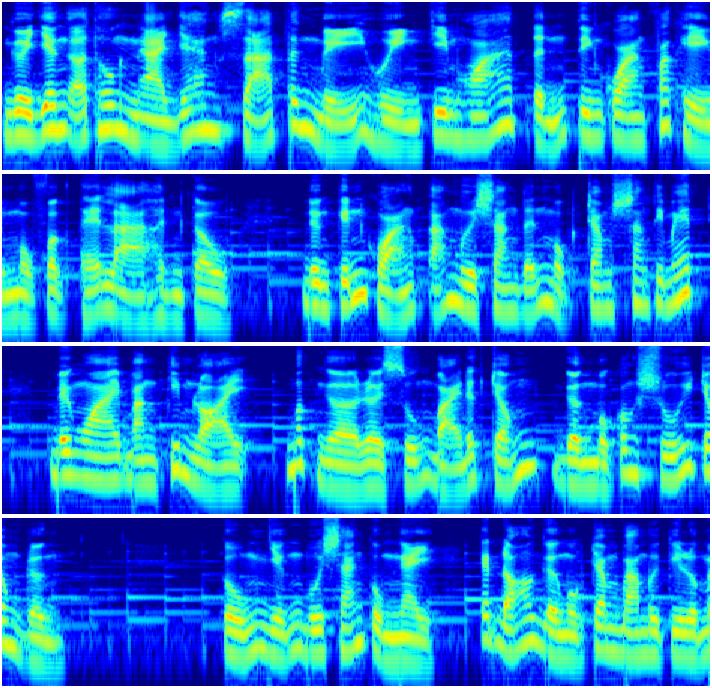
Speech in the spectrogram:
người dân ở thôn Nà Giang, xã Tân Mỹ, huyện Chiêm Hóa, tỉnh Tuyên Quang phát hiện một vật thể lạ hình cầu, đường kính khoảng 80 cm đến 100 cm, bề ngoài bằng kim loại, bất ngờ rơi xuống bãi đất trống gần một con suối trong rừng. Cũng những buổi sáng cùng ngày, cách đó gần 130 km,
